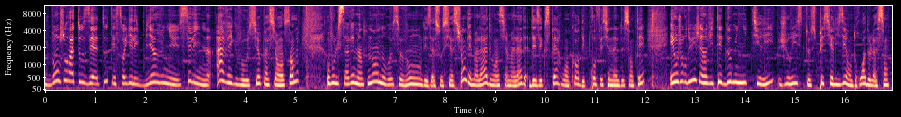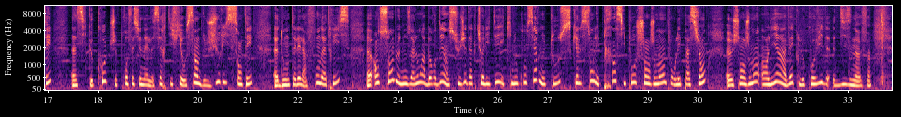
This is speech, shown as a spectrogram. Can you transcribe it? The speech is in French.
Bonjour à tous et à toutes et soyez les bienvenus. Céline avec vous sur Patients Ensemble. Vous le savez maintenant, nous recevons des associations, des malades ou anciens malades, des experts ou encore des professionnels de santé. Et aujourd'hui, j'ai invité Dominique Thierry, juriste spécialisé en droit de la santé, ainsi que coach professionnel certifié au sein de Juris Santé, euh, dont elle est la fondatrice. Euh, ensemble, nous allons aborder un sujet d'actualité et qui nous concerne tous. Quels sont les principaux changements pour les patients euh, changement en lien avec le Covid-19.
